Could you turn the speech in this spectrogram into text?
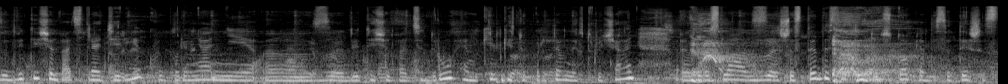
За 2023 рік порівнянні е, з 2022 кількість оперативних втручань е, зросла з 60 до 156.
